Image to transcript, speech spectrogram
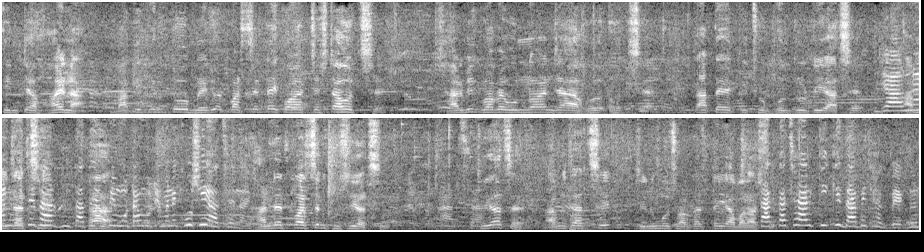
তিনটে হয় না। বাকি কিন্তু মেজর পার্সেন্টটাই করার চেষ্টা হচ্ছে। সার্বিকভাবে উন্নয়ন যা হচ্ছে তাতে কিছু ভুল ত্রুটি আছে। আমি চাচ্ছি হ্যাঁ। মানে। হান্ড্রেড পার্সেন্ট খুশি আছি। আচ্ছা। ঠিক আছে? আমি চাচ্ছি তৃণমূল সরকারটাই আবার আসে তার কাছে আর কি কি দাবি থাকবে একজন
